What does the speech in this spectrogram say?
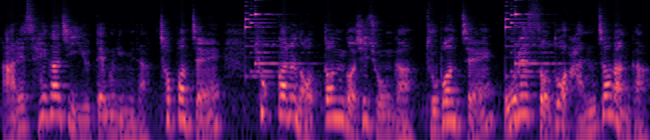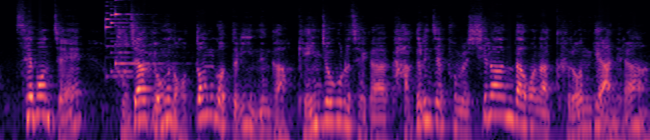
아래 세 가지 이유 때문입니다. 첫 번째, 효과는 어떤 것이 좋은가? 두 번째, 오래 써도 안전한가? 세 번째, 부작용은 어떤 것들이 있는가? 개인적으로 제가 가그린 제품을 싫어한다거나 그런 게 아니라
